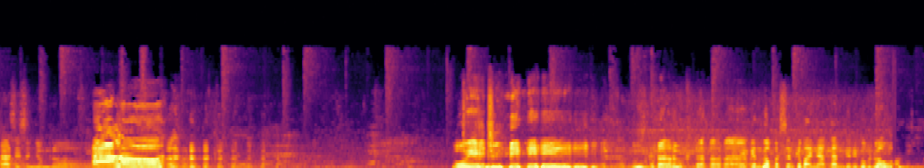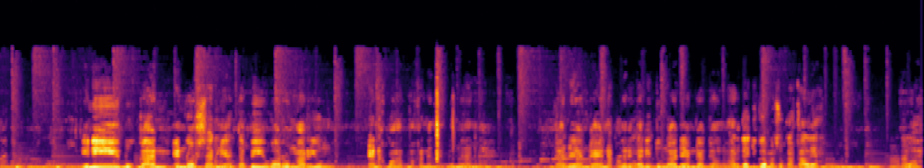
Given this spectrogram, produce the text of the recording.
Kasih senyum dong. Halo. Wih, ugal-ugalan. Ini kan gue pesen kebanyakan, jadi gue berdua Ini bukan endorsan ya, tapi warung Ngariung enak banget makanannya beneran dah. Nggak ada yang nggak enak dari tadi tuh nggak ada yang gagal. Harga juga masuk akal ya. Wah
